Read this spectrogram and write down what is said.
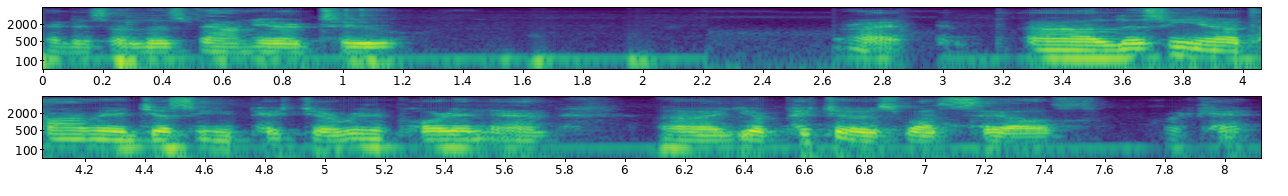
And there's a list down here too. Right, uh, listing your autonomy, adjusting your picture, really important, and your picture is what sells. Okay,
